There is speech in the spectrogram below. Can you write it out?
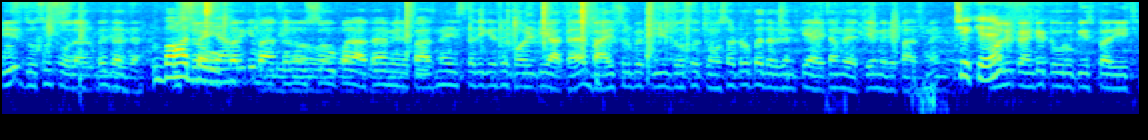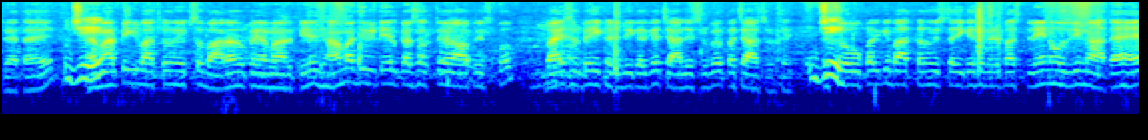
पीस दो सौ सोलह रूपए दर्जन। बहुत बढ़िया। ऊपर की बात करूँ उससे ऊपर आता है मेरे पास में इस तरीके से क्वालिटी आता है। बाईस रूपए पीस दो सौ चौसठ रूपए दर्जन की आइटम रहती है मेरे पास में। ठीक है। ओनली ट्वेंटी टू रूपीज पर ईच रहता है। एम आर पी की बात करूँ एक सौ बारह रूपए एम है। जहाँ मर्ज़ी रिटेल कर सकते हो आप इसको। बाईस रूपए की खरीदी करके चालीस रूपए पचास रूपए। जी। तो ऊपर की बात करूँ इस तरीके से मेरे पास प्लेन होजरी में आता है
